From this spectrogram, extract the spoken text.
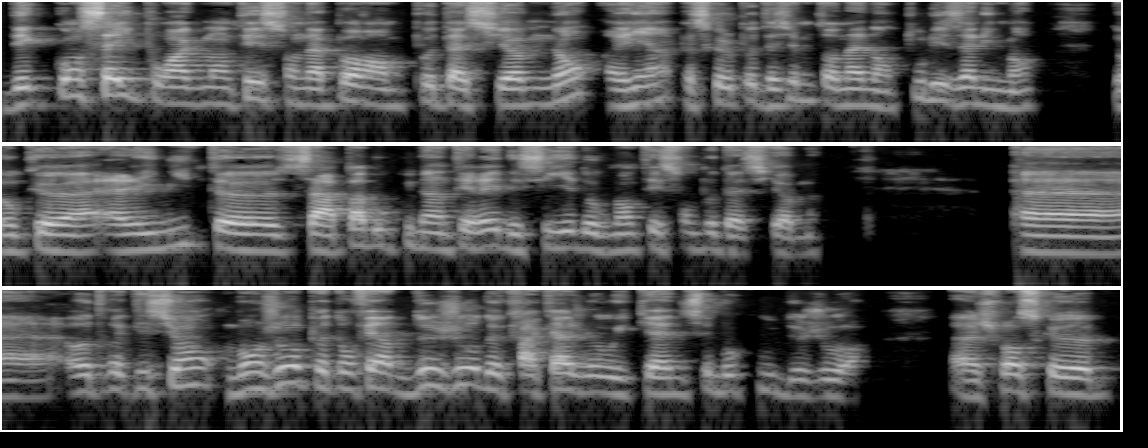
Des conseils pour augmenter son apport en potassium? Non, rien, parce que le potassium, tu en as dans tous les aliments. Donc, euh, à la limite, euh, ça n'a pas beaucoup d'intérêt d'essayer d'augmenter son potassium. autre question. Bonjour, peut-on faire deux jours de craquage le week-end? C'est beaucoup, deux jours. je pense que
